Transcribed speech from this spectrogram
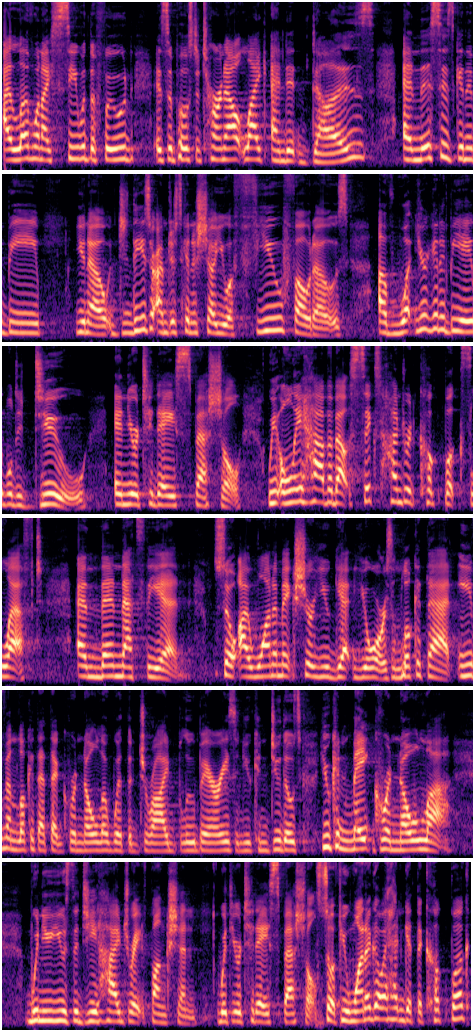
I love when I see what the food is supposed to turn out like, and it does. And this is gonna be, you know, these are, I'm just gonna show you a few photos of what you're gonna be able to do in your today's special. We only have about 600 cookbooks left, and then that's the end. So I wanna make sure you get yours. And look at that, even look at that, that granola with the dried blueberries, and you can do those, you can make granola when you use the dehydrate function with your today's special. So if you wanna go ahead and get the cookbook,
